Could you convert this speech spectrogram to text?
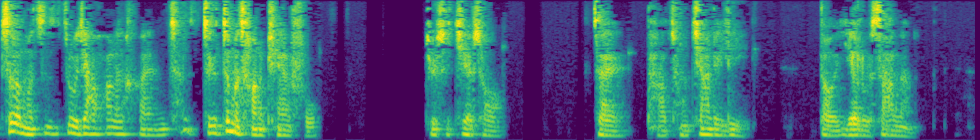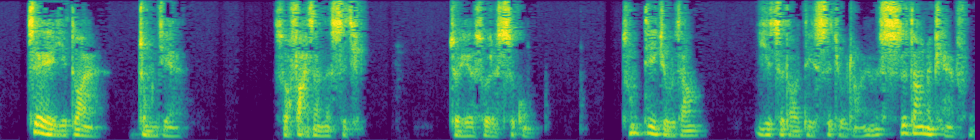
这么作家花了很长这个这么长的篇幅，就是介绍在。他从加利利到耶路撒冷这一段中间所发生的事情，主耶稣的施工，从第九章一直到第十九章，用十章的篇幅，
